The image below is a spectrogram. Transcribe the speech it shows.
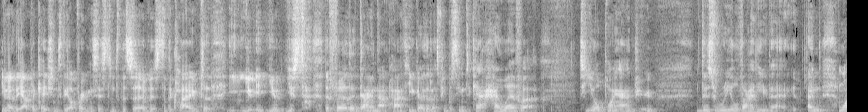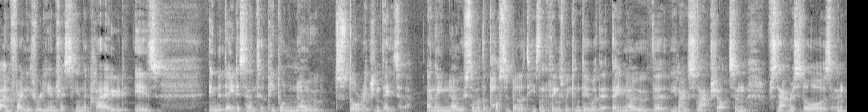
you know, the application to the operating system to the service to the cloud to, you, you, you just, the further down that path you go, the less people seem to care. However, to your point, Andrew, there's real value there. And what I'm finding is really interesting in the cloud is, in the data center, people know storage and data and they know some of the possibilities and things we can do with it. They know that, you know, snapshots and snap restores and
